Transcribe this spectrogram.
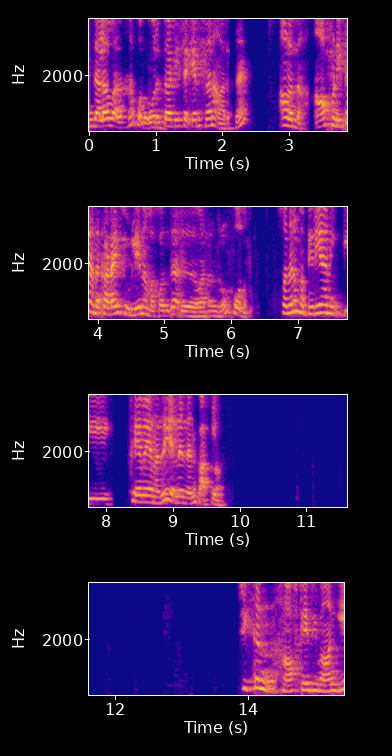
இந்த அளவு வதக்குனா போதும். ஒரு தேர்ட்டி செகண்ட்ஸ் தான் நான் வறுத்தேன் அவ்வளவுதான். ஆஃப் பண்ணிட்டு அந்த கடாய் சூட்லயே நமக்கு வந்து அது வதந்துரும். போதும். வந்து நம்ம பிரியாணிக்கு தேவையானது என்னென்னன்னு பார்க்கலாம். சிக்கன் ஹாஃப் கேஜி வாங்கி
